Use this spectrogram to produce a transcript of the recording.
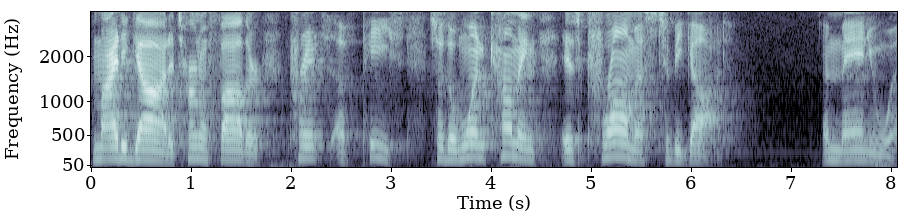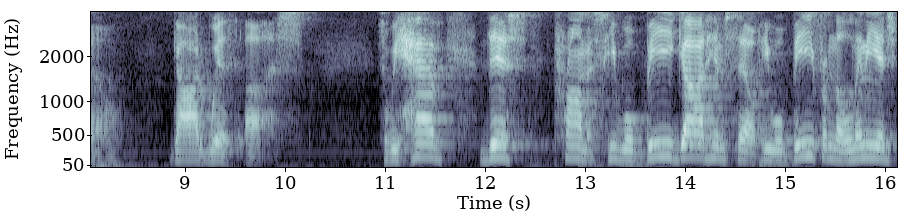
Mighty God, Eternal Father, Prince of Peace. So the one coming is promised to be God, Emmanuel, God with us. So we have this promise. He will be God Himself, He will be from the lineage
